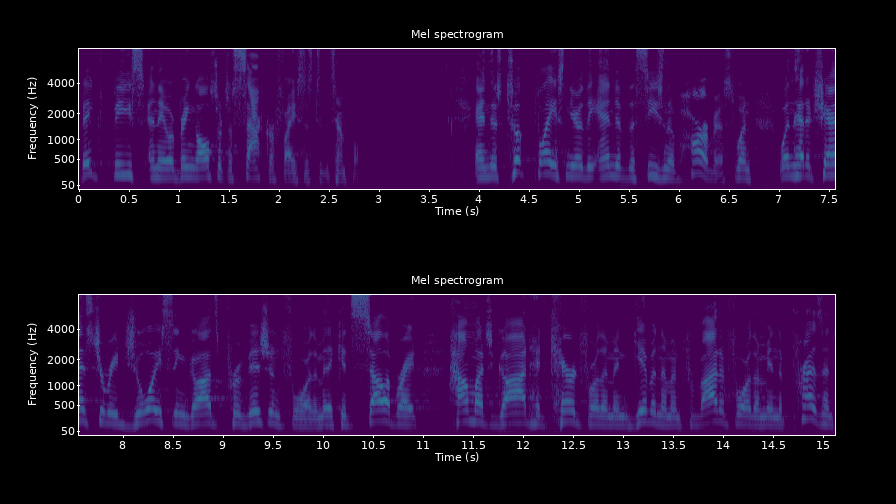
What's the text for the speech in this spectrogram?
big feasts, and they would bring all sorts of sacrifices to the temple. And this took place near the end of the season of harvest when, when they had a chance to rejoice in God's provision for them. And They could celebrate how much God had cared for them and given them and provided for them in the present,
